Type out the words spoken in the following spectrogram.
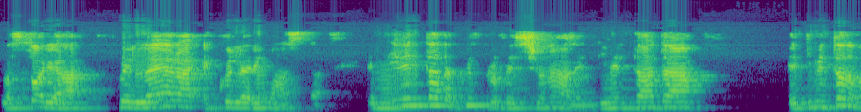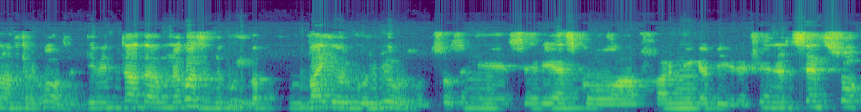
la storia quella era e quella è rimasta, è diventata più professionale, è diventata, è diventata un'altra cosa, è diventata una cosa di cui vai orgoglioso, non so se, mi, se riesco a farmi capire, cioè nel senso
